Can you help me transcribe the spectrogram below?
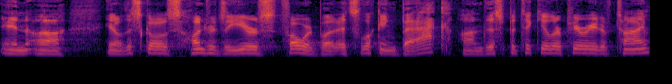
and uh, you know this goes hundreds of years forward, but it's looking back on this particular period of time.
